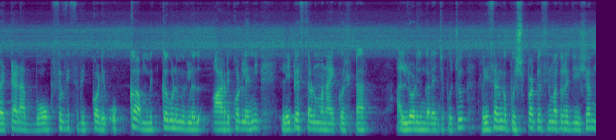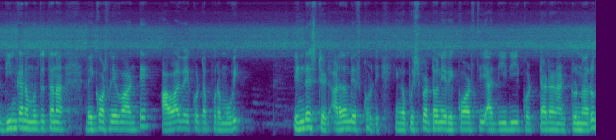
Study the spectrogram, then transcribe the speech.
పెట్టాడు. ఆ బాక్స్ ఆఫీస్ రికార్డ్ ఒక్క మిక్క కూడా మిగలదు. ఆ రికార్డులన్నీ లేపేస్తాడు మన ఐకో స్టార్ అల్లు అర్జున్ గారు అని చెప్పొచ్చు. రీసెంట్గా పుష్ప టూ సినిమాతోనే చూసాం దీనికన్నా ముందు తన రికార్డ్స్ లేవా అంటే అలా వేకోటపురం మూవీ ఇండస్ట్రీడ్ అర్థం చేసుకోండి. ఇంకా పుష్పటోని రికార్డ్స్ అది ఇది కొట్టాడని అంటున్నారు.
